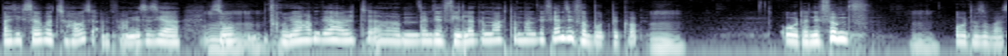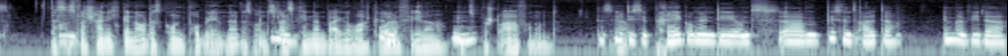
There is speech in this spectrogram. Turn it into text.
bei sich selber zu Hause anfangen. Es ist ja so, Mhm. früher haben wir halt, ähm, wenn wir Fehler gemacht haben, haben wir Fernsehverbot bekommen. Mhm. Oder eine 5 Mhm. oder sowas. Das Und- ist wahrscheinlich genau das Grundproblem, ne? dass man uns Genau. als Kindern beigebracht Genau. wurde, Fehler, Mhm. gibt es Bestrafung und Das sind Ja. diese Prägungen, die uns ähm, bis ins Alter immer wieder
